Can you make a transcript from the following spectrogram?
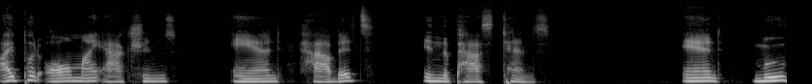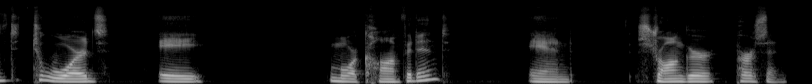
I put all my actions and habits in the past tense and moved towards a more confident and stronger person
